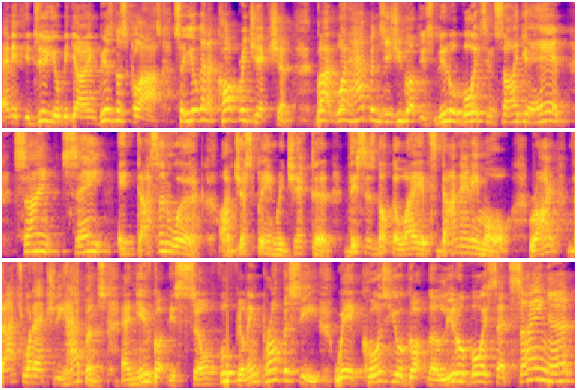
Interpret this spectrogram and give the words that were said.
And if you do, you'll be going business class. So you're going to cop rejection. But what happens is you've got this little voice inside your head saying, see, it doesn't work. I've just been rejected. This this is not the way it's done anymore, right? That's what actually happens. And you've got this self fulfilling prophecy where, because you've got the little voice that's saying it,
